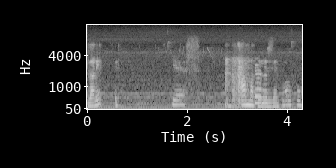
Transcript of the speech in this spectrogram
No niin. Yes. Ammatillinen polku.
